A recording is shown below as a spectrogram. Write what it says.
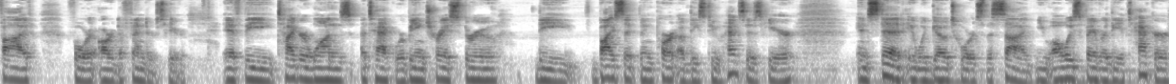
five for our defenders here. If the Tiger 1's attack were being traced through the bisecting part of these two hexes here, Instead, it would go towards the side. You always favor the attacker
